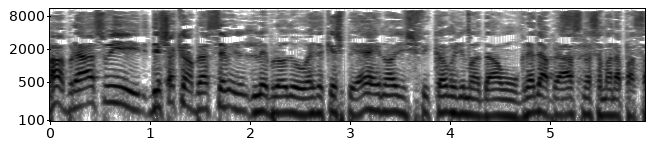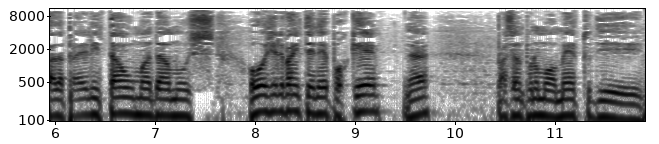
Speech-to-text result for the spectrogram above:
Um abraço e deixar aqui um abraço. Você lembrou do Ezequiel PR, nós ficamos de mandar um grande abraço na semana passada para ele, então mandamos. Hoje ele vai entender porquê, né? Passando por um momento de,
